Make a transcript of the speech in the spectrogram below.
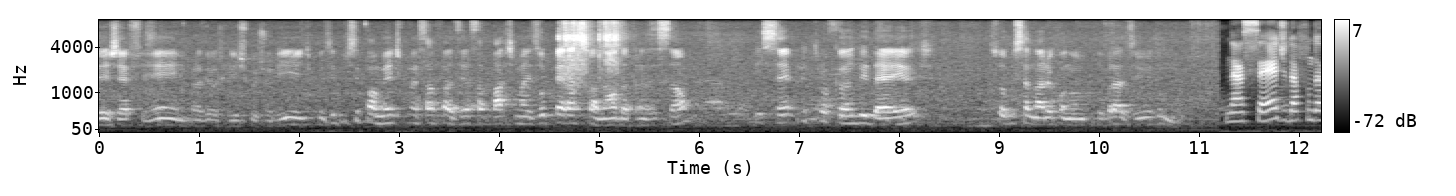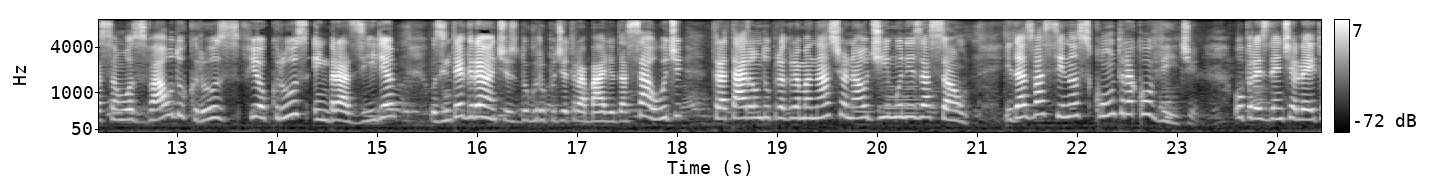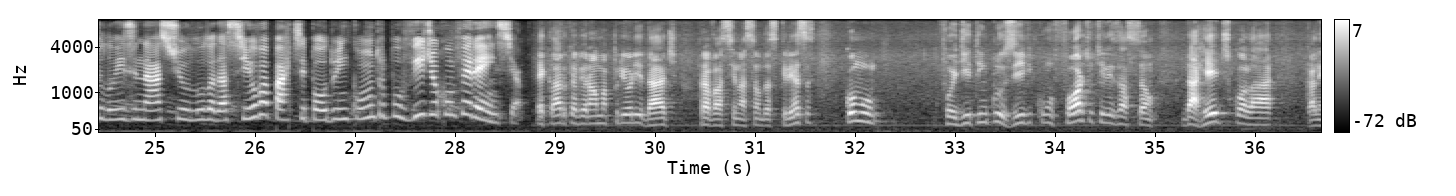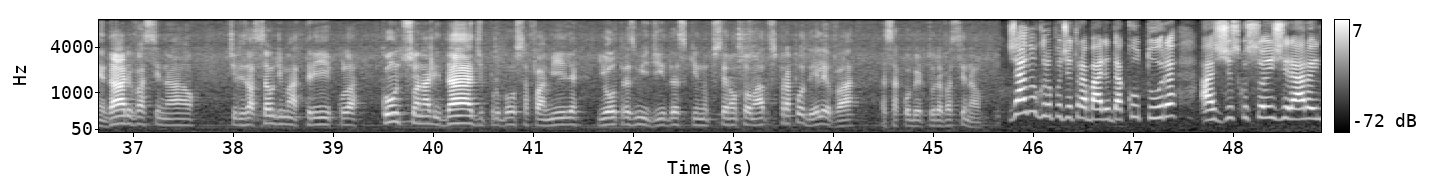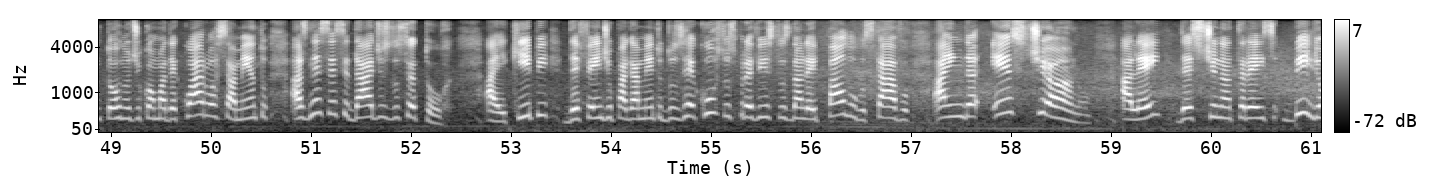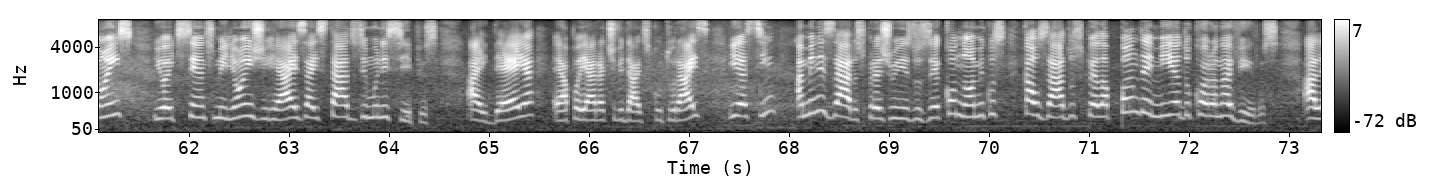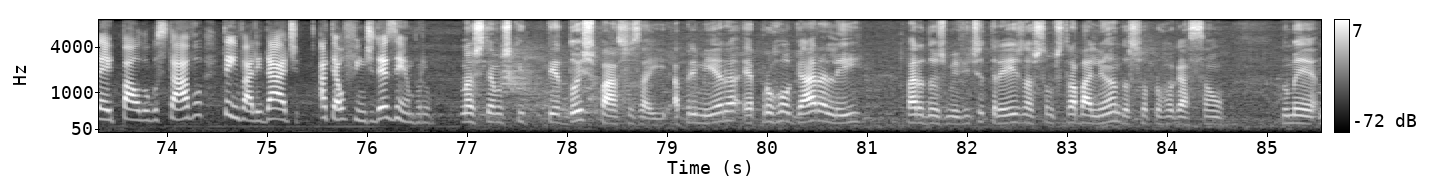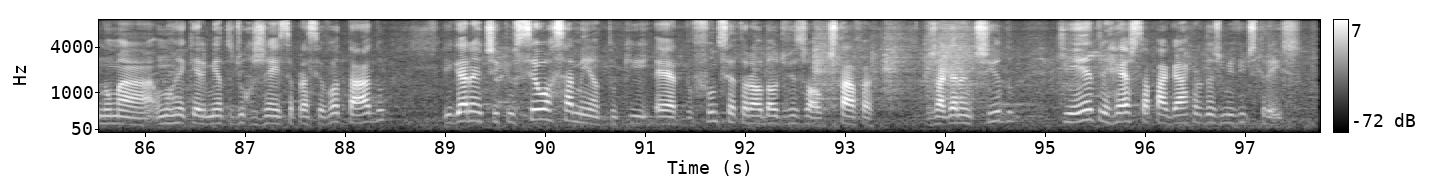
PGFN, para ver os riscos jurídicos e principalmente começar a fazer essa parte mais operacional da transição e sempre trocando ideias sobre o cenário econômico do Brasil e do mundo. Na sede da Fundação Oswaldo Cruz, Fiocruz, em Brasília, os integrantes do Grupo de Trabalho da Saúde trataram do Programa Nacional de Imunização e das vacinas contra a Covid. O presidente eleito Luiz Inácio Lula da Silva participou do encontro por videoconferência. É claro que haverá uma prioridade para a vacinação das crianças, como foi dito, inclusive, com forte utilização da rede escolar, calendário vacinal, utilização de matrícula, condicionalidade para o Bolsa Família e outras medidas que serão tomadas para poder levar essa cobertura vacinal. Já no grupo de trabalho da cultura, as discussões giraram em torno de como adequar o orçamento às necessidades do setor. A equipe defende o pagamento dos recursos previstos na Lei Paulo Gustavo ainda este ano. A lei destina 3 bilhões e 800 milhões de reais a estados e municípios. A ideia é apoiar atividades culturais e assim amenizar os prejuízos econômicos causados pela pandemia do coronavírus. A lei Paulo Gustavo tem validade até o fim de dezembro. Nós temos que ter dois passos aí. A primeira é prorrogar a lei para 2023. Nós estamos trabalhando a sua prorrogação numa, numa, num requerimento de urgência para ser votado e garantir que o seu orçamento, que é do Fundo Setorial do Audiovisual, que estava já garantido, que entre restos a pagar para 2023.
